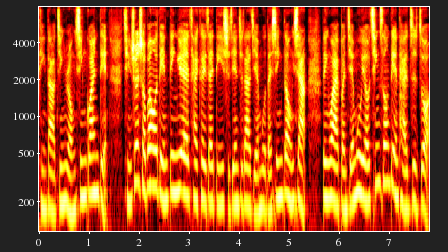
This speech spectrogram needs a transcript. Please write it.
听到金融新观点，请顺手帮我点订阅，才可以在第一时间知道节目的新动向。另外，本节目由轻松电台制作，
